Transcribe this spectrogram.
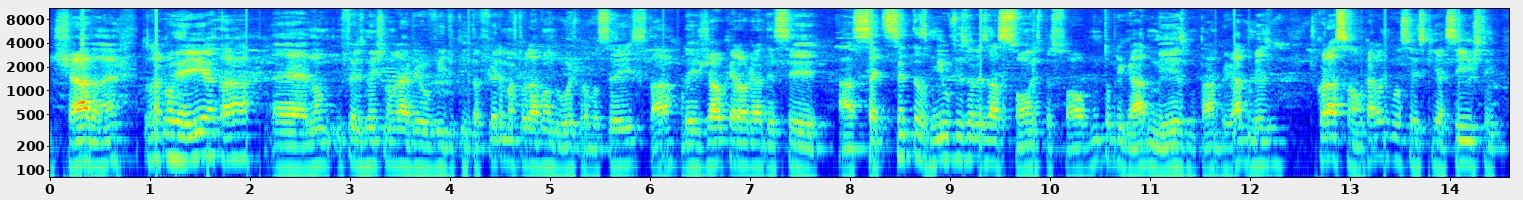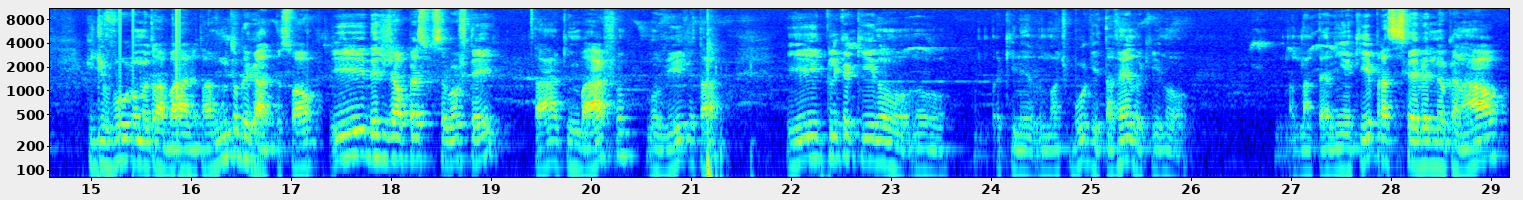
inchada, né? Tô na correria, tá? É, não, infelizmente não gravei o vídeo quinta-feira, mas tô gravando hoje pra vocês, tá? Desde já eu quero agradecer as 700 mil visualizações, pessoal. Muito obrigado mesmo, tá? Obrigado mesmo de coração. Cada um de vocês que assistem, que divulgam o meu trabalho, tá? Muito obrigado, pessoal. E desde já eu peço que você gostei, tá? Aqui embaixo no vídeo, tá? E clica aqui no, no aqui no notebook, tá vendo aqui no na telinha aqui para se inscrever no meu canal,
